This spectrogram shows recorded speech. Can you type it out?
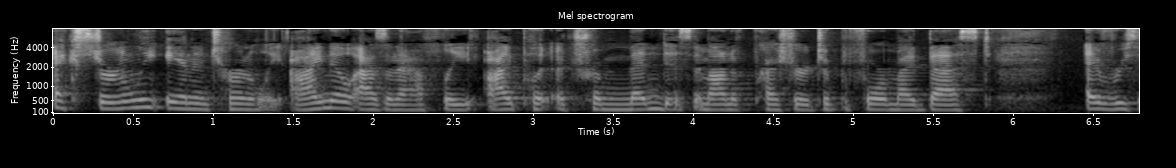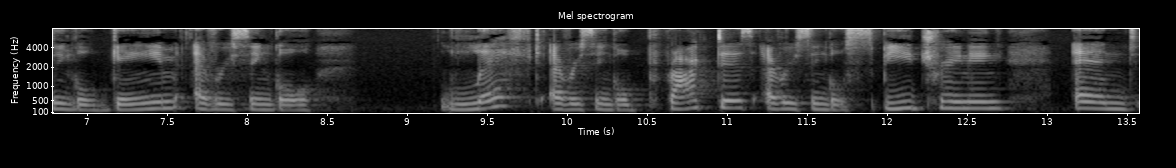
externally and internally. I know as an athlete, I put a tremendous amount of pressure to perform my best every single game, every single lift, every single practice, every single speed training. And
